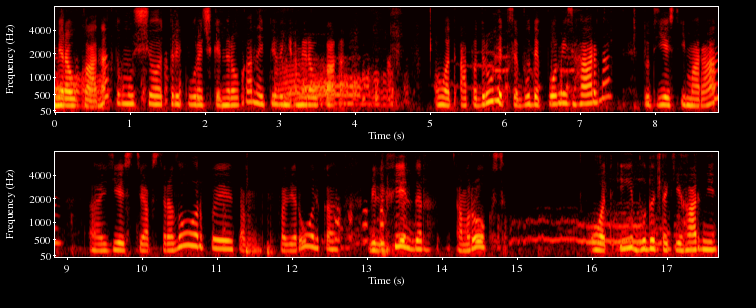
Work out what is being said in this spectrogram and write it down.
міраукана, тому що три курочки міраукана і півень міраукана. От, а по-друге, це буде помість гарна. Тут є і маран, е, є австралорпи, там фавіролька, біліфельдер, амрокс. От, і будуть такі гарні,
